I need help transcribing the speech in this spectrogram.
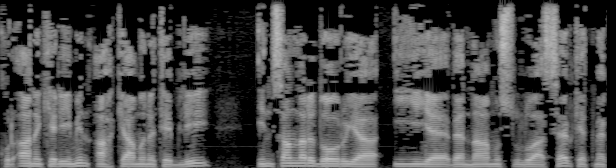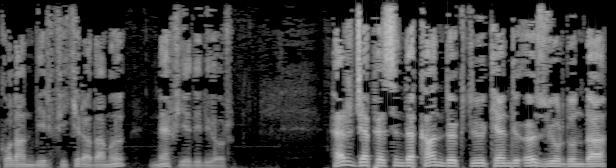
Kur'an-ı Kerim'in ahkamını tebliğ, insanları doğruya, iyiye ve namusluluğa sevk etmek olan bir fikir adamı nefyediliyor. Her cephesinde kan döktüğü kendi öz yurdunda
